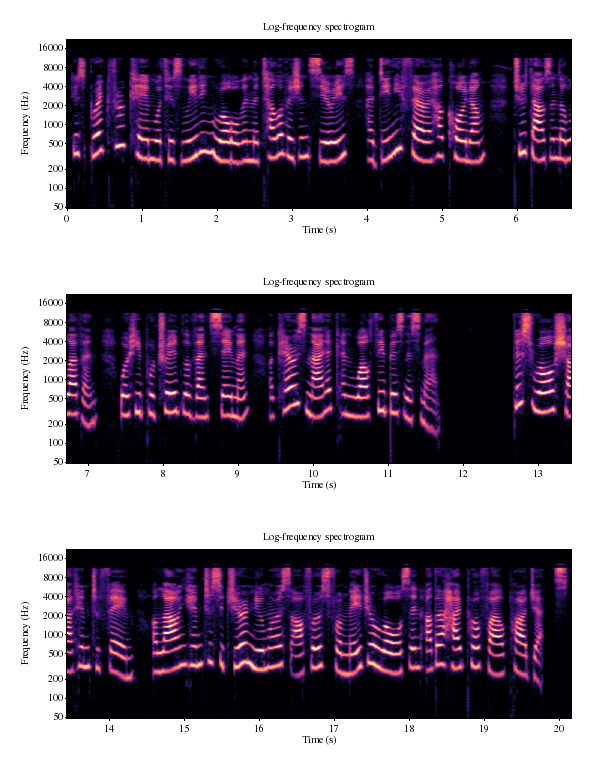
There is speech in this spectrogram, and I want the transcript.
His breakthrough came with his leading role in the television series Adini Feriha Koydum, 2011, where he portrayed Levent Sayman, a charismatic and wealthy businessman. This role shot him to fame, allowing him to secure numerous offers for major roles in other high-profile projects.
